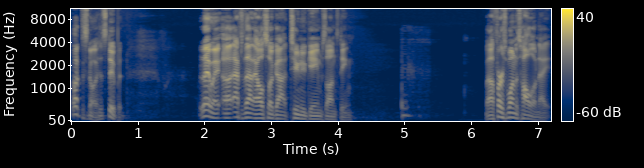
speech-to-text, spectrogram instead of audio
Fuck this noise. It's stupid. But anyway, uh, after that, I also got two new games on Steam. Uh, first one is Hollow Knight.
